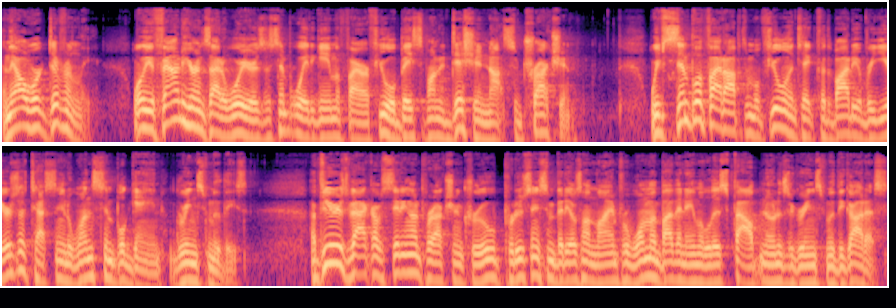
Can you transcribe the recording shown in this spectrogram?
and they all work differently. What you found here inside of Warrior is a simple way to gamify our fuel based upon addition, not subtraction. We've simplified optimal fuel intake for the body over years of testing into one simple gain green smoothies. A few years back, I was sitting on production crew producing some videos online for a woman by the name of Liz Falp, known as the Green Smoothie Goddess.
